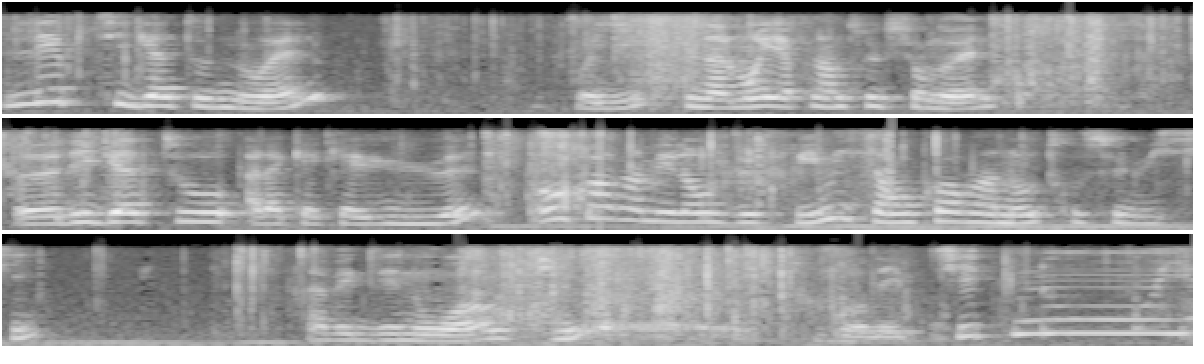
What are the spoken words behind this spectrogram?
Les petits gâteaux de Noël. Vous voyez, finalement il y a plein de trucs sur Noël. des gâteaux à la cacahuète. Encore un mélange de fruits, mais c'est encore un autre celui-ci. Avec des noix aussi des petites nouilles,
